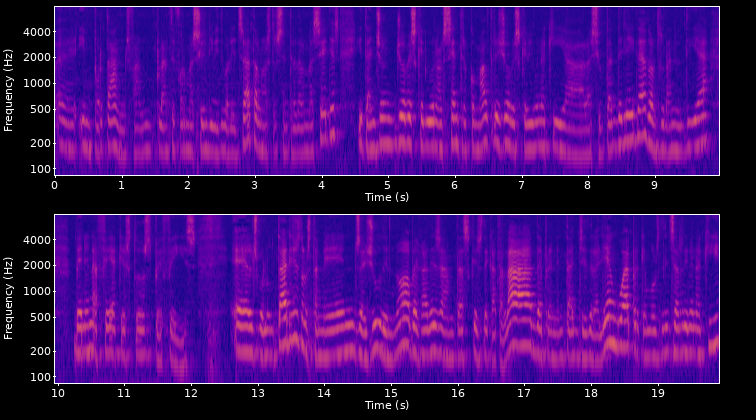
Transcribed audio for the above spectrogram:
eh, important. Es fan plans de formació individualitzat al nostre centre d'Almacelles i tant joves que viuen al centre com altres joves que viuen aquí a la ciutat de Lleida, doncs durant el dia venen a fer aquests PFIs. Els voluntaris doncs, també ens ajuden, no? a vegades amb tasques de català, d'aprenentatge de la llengua, perquè molts d'ells arriben aquí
